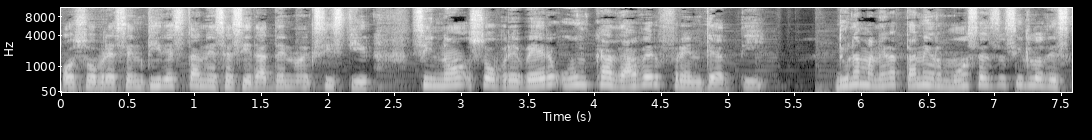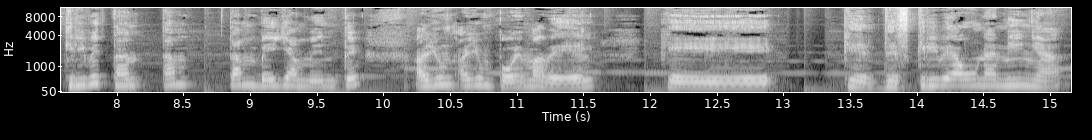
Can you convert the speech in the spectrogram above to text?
o sobre sentir esta necesidad de no existir, sino sobre ver un cadáver frente a ti de una manera tan hermosa, es decir, lo describe tan, tan, tan bellamente. Hay un, hay un poema de él que, que describe a una niña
